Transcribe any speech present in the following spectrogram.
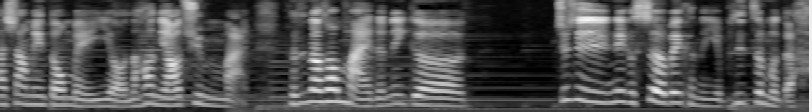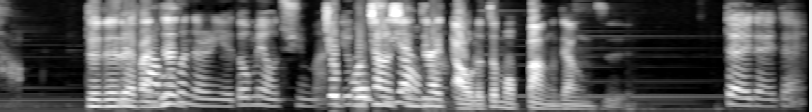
它上面都没有，然后你要去买，可是那时候买的那个就是那个设备可能也不是这么的好，对对对，反正大部分的人也都没有去买，也就不会像现在导的这么棒这样子。对对对，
